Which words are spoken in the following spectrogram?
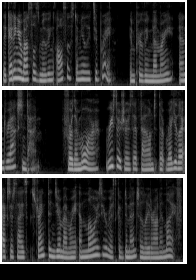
that getting your muscles moving also stimulates your brain, improving memory and reaction time. Furthermore, researchers have found that regular exercise strengthens your memory and lowers your risk of dementia later on in life.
